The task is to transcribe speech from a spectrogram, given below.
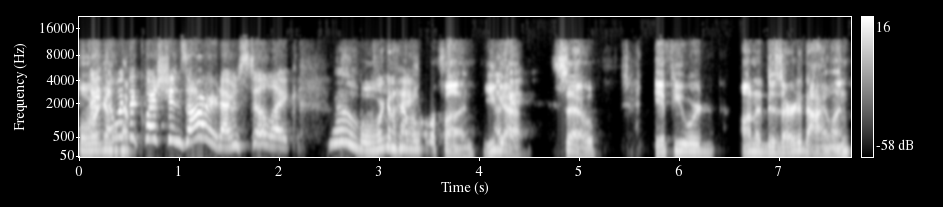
Well, I know to what have, the questions are. And I'm still like, yeah, well, we're going to have a little fun. You got it. So if you were on a deserted island,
